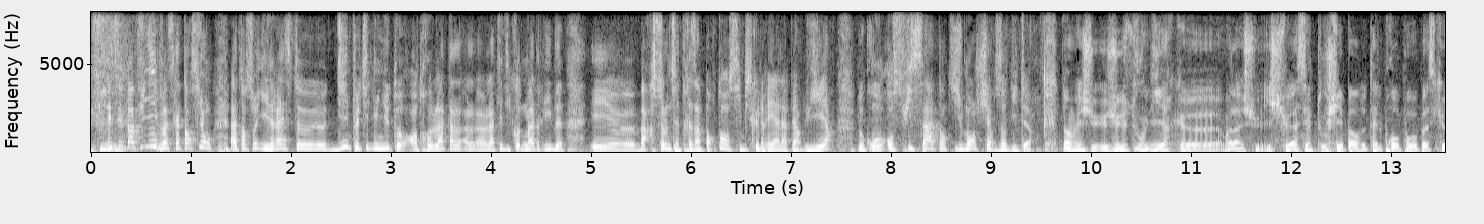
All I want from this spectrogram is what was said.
fini. c'est pas fini parce qu'attention, attention, il reste euh, 10 petites minutes entre l'Atlético de Madrid et euh, Barcelone. C'est très important aussi puisque le Real a perdu hier. Donc on, suit ça attentivement, chers auditeurs. Non, mais ju- juste vous dire que voilà, je suis, je suis assez touché par de tels propos parce que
